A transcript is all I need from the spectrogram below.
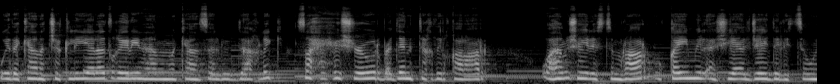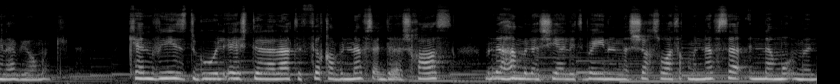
وإذا كانت شكلية لا تغيرينها من مكان سلبي بداخلك. صححي الشعور بعدين اتخذي القرار. وأهم شيء الاستمرار وقيمي الأشياء الجيدة اللي تسوينها بيومك. كنفيز تقول إيش دلالات الثقة بالنفس عند الأشخاص؟ من أهم الأشياء اللي تبين أن الشخص واثق من نفسه إنه مؤمن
